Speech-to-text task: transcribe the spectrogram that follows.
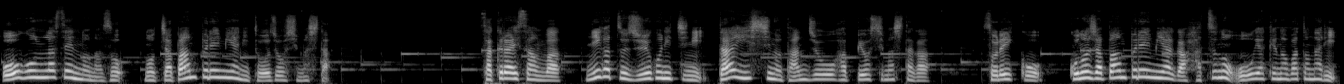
黄金螺旋の謎のジャパンプレミアに登場しました。桜井さんは2月15日に第一子の誕生を発表しましたが、それ以降、このジャパンプレミアが初の公の場となり、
